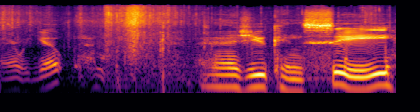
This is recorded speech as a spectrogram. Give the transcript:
There we go. As you can see,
